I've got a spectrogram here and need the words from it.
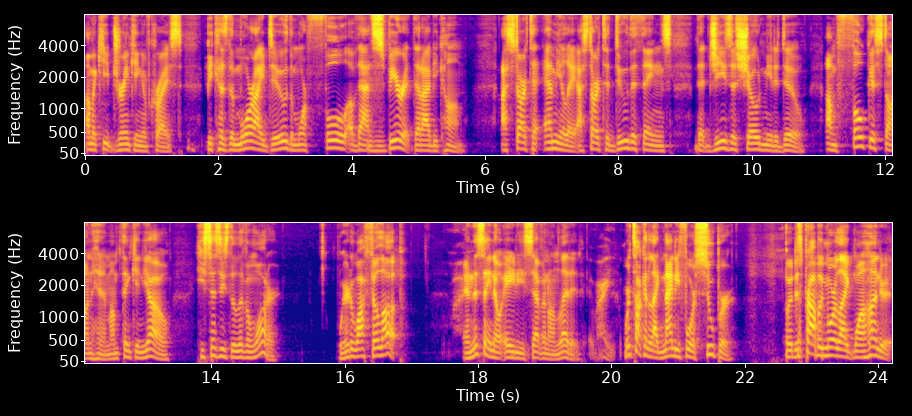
I'm going to keep drinking of Christ because the more I do, the more full of that mm-hmm. spirit that I become. I start to emulate, I start to do the things that Jesus showed me to do. I'm focused on him. I'm thinking, yo, he says he's the living water. Where do I fill up? And this ain't no 87 unleaded. Right. We're talking like 94 super, but it's probably more like 100.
